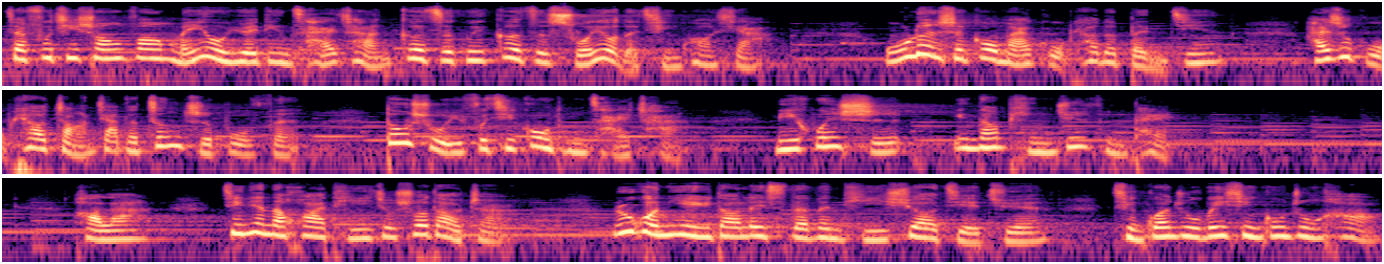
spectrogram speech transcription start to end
在夫妻双方没有约定财产各自归各自所有的情况下，无论是购买股票的本金，还是股票涨价的增值部分，都属于夫妻共同财产，离婚时应当平均分配。好啦，今天的话题就说到这儿。如果你也遇到类似的问题需要解决，请关注微信公众号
